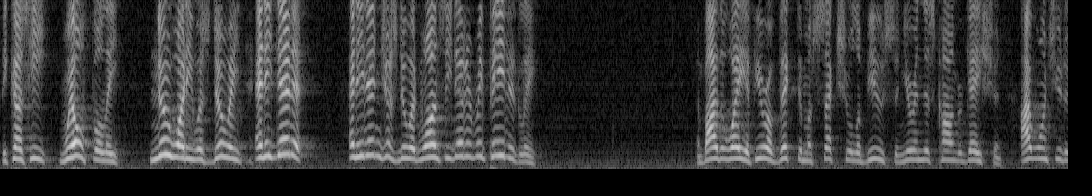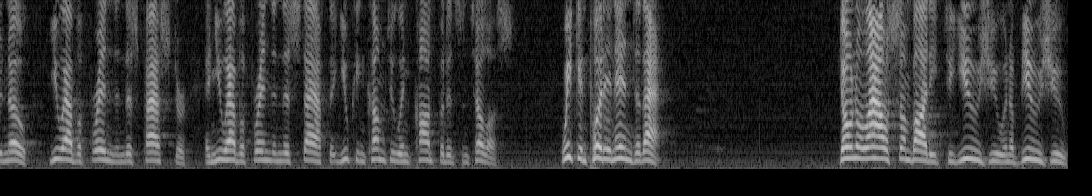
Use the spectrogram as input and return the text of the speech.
because he willfully knew what he was doing and he did it. And he didn't just do it once, he did it repeatedly. And by the way, if you're a victim of sexual abuse and you're in this congregation, I want you to know you have a friend in this pastor and you have a friend in this staff that you can come to in confidence and tell us. We can put an end to that. Don't allow somebody to use you and abuse you.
